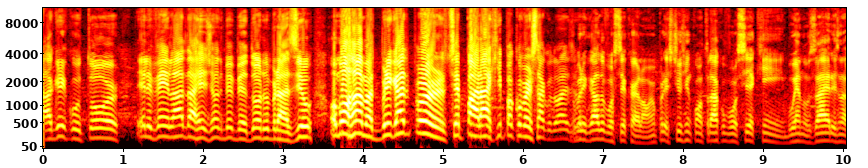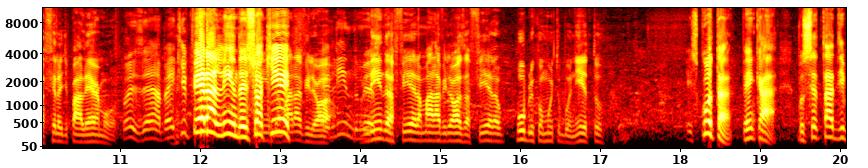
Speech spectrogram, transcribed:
agricultor, ele vem lá da região de Bebedouro do Brasil. Ô Mohamed, obrigado por você parar aqui para conversar com nós. viu? Obrigado a você, Carlão. É um prestígio encontrar com você aqui em Buenos Aires, na Feira de Palermo. Pois é, rapaz. Que feira linda. Isso Linda, aqui maravilhosa. é lindo mesmo. Linda feira, maravilhosa feira, público muito bonito. Escuta, vem cá. Você tá de.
